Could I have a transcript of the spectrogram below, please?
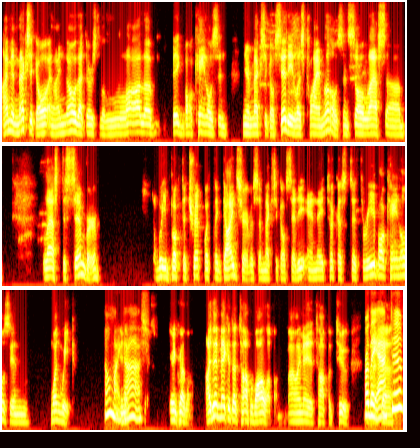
I'm in Mexico, and I know that there's a lot of big volcanoes in near Mexico City. Let's climb those. And so last um, last December, we booked a trip with the guide service in Mexico City, and they took us to three volcanoes in one week. Oh my know, gosh. Incredible. I didn't make it to the top of all of them. I only made it top of two. Are they but, uh, active?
